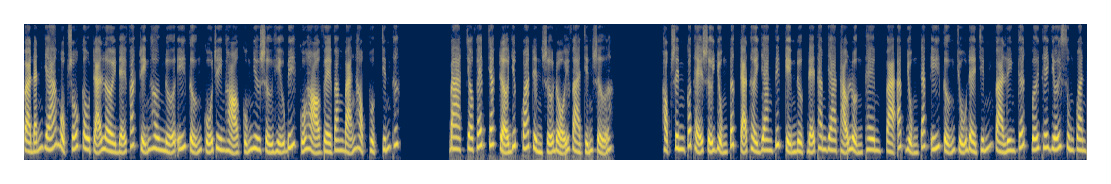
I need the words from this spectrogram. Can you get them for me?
và đánh giá một số câu trả lời để phát triển hơn nữa ý tưởng của riêng họ cũng như sự hiểu biết của họ về văn bản học thuật chính thức. 3. Cho phép chắc trợ giúp quá trình sửa đổi và chỉnh sửa. Học sinh có thể sử dụng tất cả thời gian tiết kiệm được để tham gia thảo luận thêm và áp dụng các ý tưởng chủ đề chính và liên kết với thế giới xung quanh.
